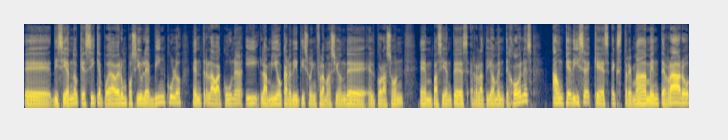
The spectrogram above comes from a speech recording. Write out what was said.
eh, diciendo que sí que puede haber un posible vínculo entre la vacuna y la miocarditis o inflamación del corazón en pacientes relativamente jóvenes aunque dice que es extremadamente raro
